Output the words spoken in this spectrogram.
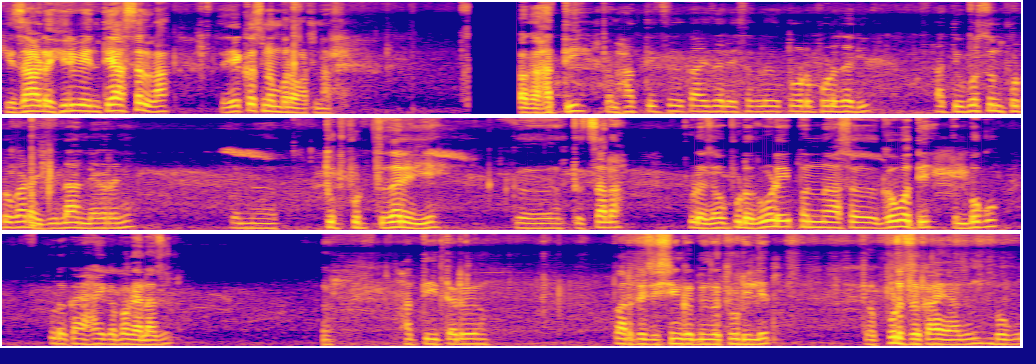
हे झाडं हिरवे आणि ते असेल ना तर एकच नंबर वाटणार. बघा हत्ती. पण हत्तीचं काय झालं सगळं तोडफोड झाली. हत्ती बसून फोटो काढायची लहान लेकरांनी. पण तुटफुट तर झालेली आहे. क- तर चला पुढं जाऊ पुढं रोड आहे पण असं गवत आहे. पण बघू पुढं काय आहे का बघायला अजून. हत्ती तर पार त्याचे शिंग बिंग तुडिलेत. तर पुढचं काय अजून बघू.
